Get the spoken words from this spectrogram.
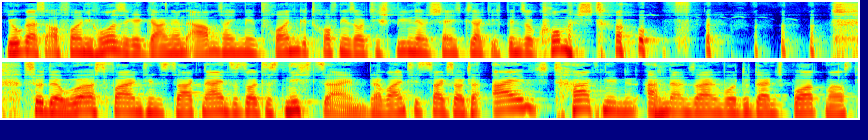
Yoga ist auch voll in die Hose gegangen. Abends habe ich mich mit Freunden getroffen, die sollte ich spielen, die haben ständig gesagt, ich bin so komisch drauf so der Worst Valentinstag. Nein, so sollte es nicht sein. Der Valentinstag sollte ein Tag neben den anderen sein, wo du deinen Sport machst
